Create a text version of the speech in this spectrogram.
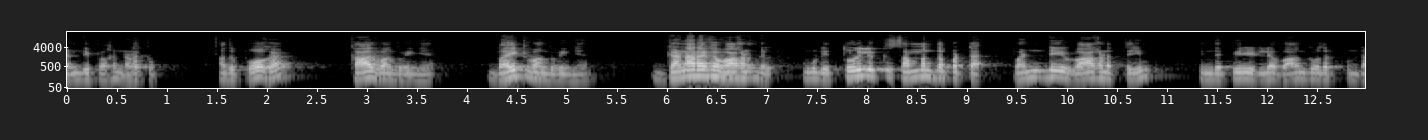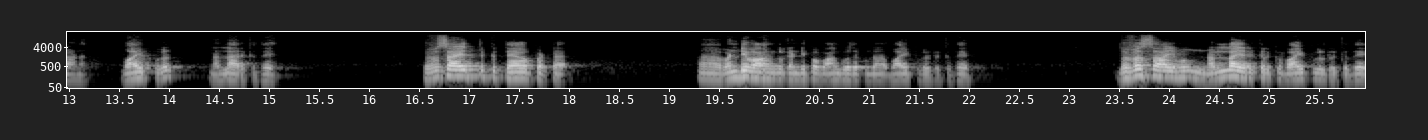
கண்டிப்பாக நடக்கும். அது போக கார் வாங்குவீங்க பைக் வாங்குவீங்க கனரக வாகனங்கள் உங்களுடைய தொழிலுக்கு சம்பந்தப்பட்ட வண்டி வாகனத்தையும் இந்த பீரியடில் வாங்குவதற்குண்டான வாய்ப்புகள் நல்லா இருக்குது. விவசாயத்துக்கு தேவைப்பட்ட வண்டி வாகனங்கள் கண்டிப்பாக வாங்குவதற்குண்டான வாய்ப்புகள் இருக்குது. விவசாயமும் நல்லா இருக்கிறதுக்கு வாய்ப்புகள் இருக்குது.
